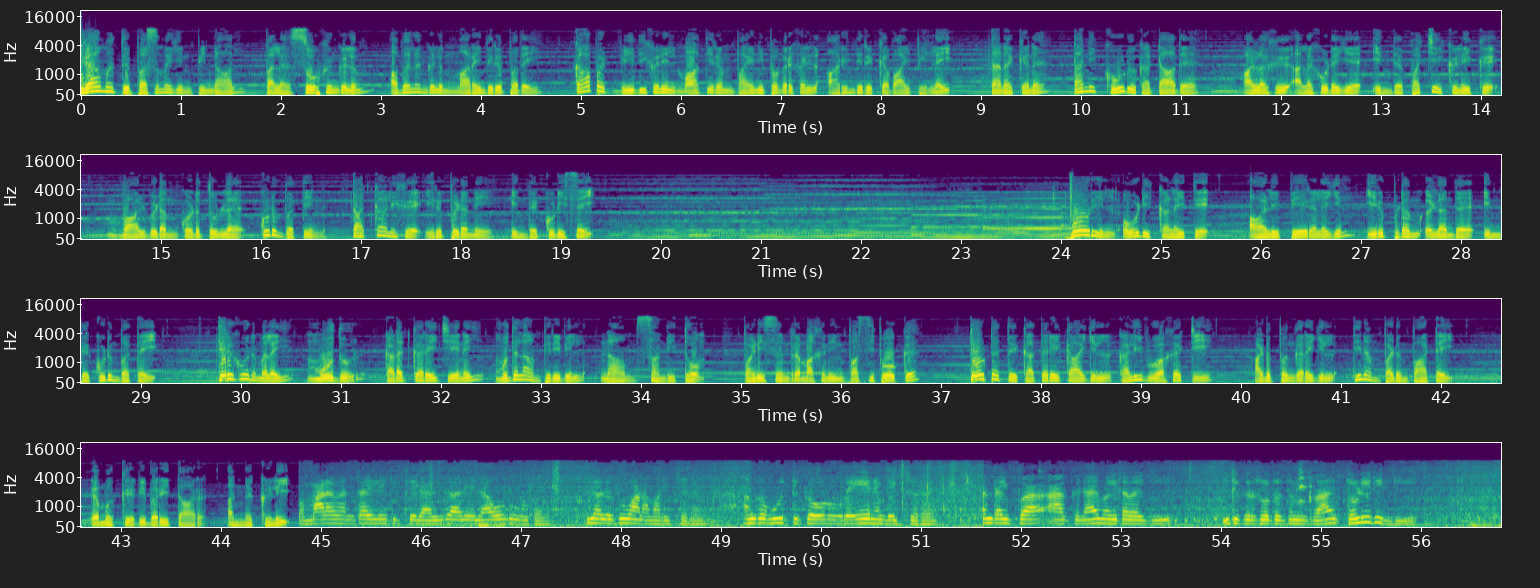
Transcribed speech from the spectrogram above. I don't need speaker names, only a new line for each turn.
கிராமத்து பசுமையின் பின்னால் பல சோகங்களும் அவலங்களும் மறைந்திருப்பதை காபட் வீதிகளில் மாத்திரம் பயணிப்பவர்கள் அறிந்திருக்க வாய்ப்பில்லை. தனக்கென தனி கூடு கட்டாத அழகு அழகுடைய இந்த பச்சை கிளிக்கு வாழ்விடம் கொடுத்துள்ள குடும்பத்தின் தற்காலிக இருப்பிடமே இந்த குடிசை. போரில் ஓடிக் களைத்து ஆழி பேரலையில் இருப்பிடம் இழந்த இந்த குடும்பத்தை திருகோணமலை மூதூர் கடற்கரை சேனை முதலாம் பிரிவில் நாம் சந்தித்தோம். பணி சென்ற மகனின் பசிபோக்க தோட்டத்து கத்தரிக்காயில் கழிவு அகற்றி அடுப்பங்கரையில் தினம் படும் பாட்டை எமக்கு விபரித்தார் அன்ன கிளி
மழை வந்தால் இருக்கல இதால ஓடுறேன் இதால தூவானம் மறிக்கிறேன் அங்கே வீட்டுக்கு ஓடுறேன் ஏனம் வைக்கிறேன் அந்த இப்போ நாய் வயிறை வைக்கி இருக்கிற சொத்தை தொழில் இல்லையே.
